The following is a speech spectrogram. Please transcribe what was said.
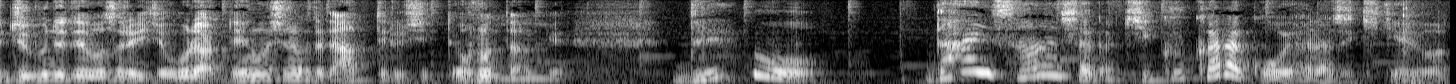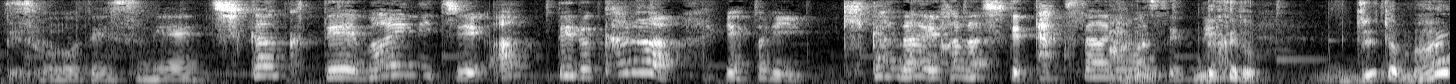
自分で電話すればいいじゃん。俺は電話しなくて合ってるしって思ったわけ、でも第三者が聞くからこういう話聞けるわけよ。そうですね。近くて毎日会ってるからやっぱり聞かない話ってたくさんありますよね。だけど絶対毎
